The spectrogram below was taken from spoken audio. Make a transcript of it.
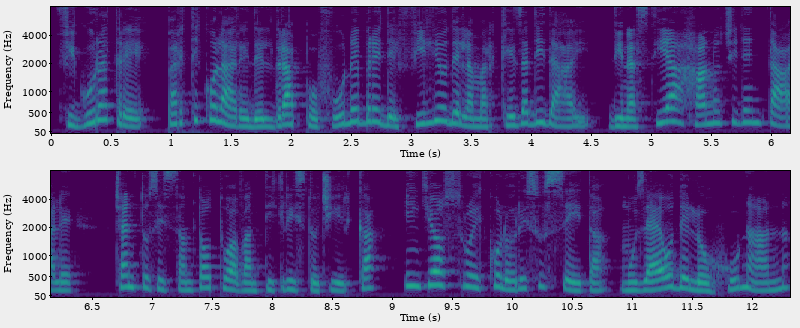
Figura 3. Particolare del drappo funebre del figlio della marchesa di Dai, dinastia Han occidentale, 168 a.C. circa, inchiostro e colore su seta, museo dello Hunan.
